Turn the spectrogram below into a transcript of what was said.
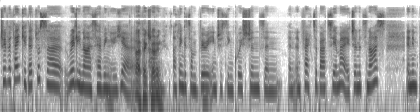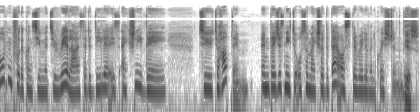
Trevor, thank you. That was uh, really nice having you here. No, thanks for having Um, me. I think it's some very interesting questions and, and, and facts about CMH. And it's nice and important for the consumer to realize that a dealer is actually there to, to help them. And they just need to also make sure that they ask the relevant questions. Yes.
